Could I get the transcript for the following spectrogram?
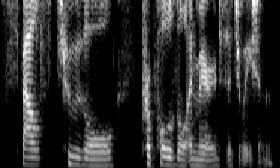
spouse choosal proposal and marriage situation.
